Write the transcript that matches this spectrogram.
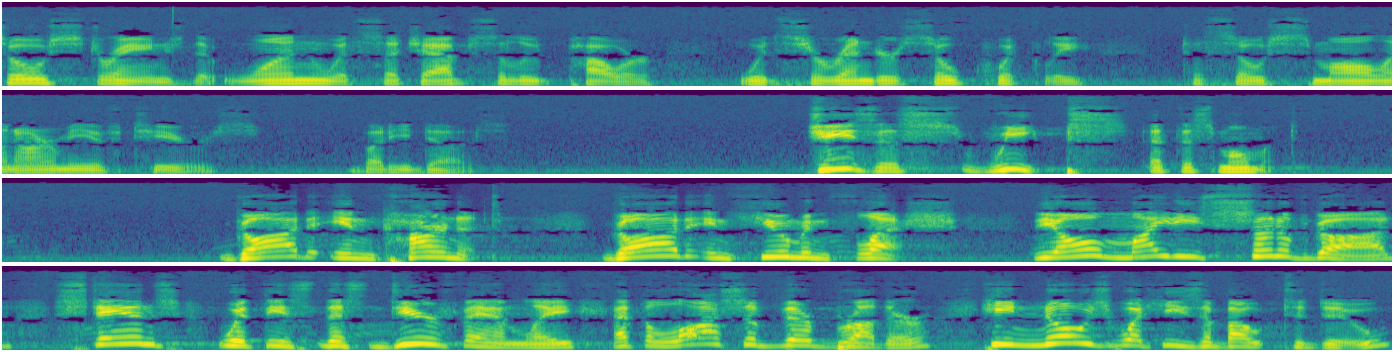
so strange that one with such absolute power would surrender so quickly to so small an army of tears, but he does. Jesus weeps at this moment. God incarnate, God in human flesh, the Almighty Son of God stands with this, this dear family at the loss of their brother. He knows what he's about to do.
